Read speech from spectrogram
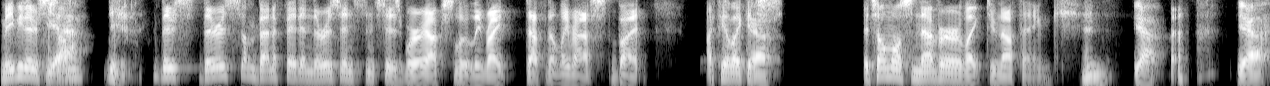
maybe there's yeah. some there's there is some benefit and there is instances where absolutely right definitely rest but i feel like it's yeah. it's almost never like do nothing yeah yeah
